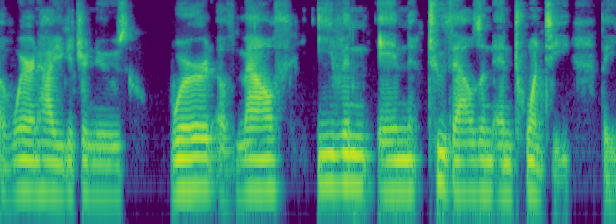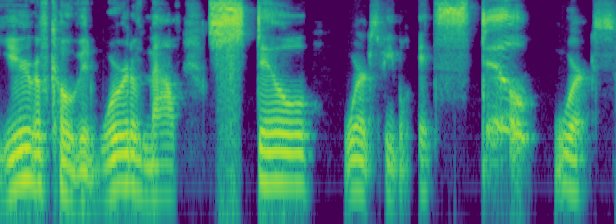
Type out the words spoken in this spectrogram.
of where and how you get your news, word of mouth even in 2020, the year of COVID, word of mouth still works, people. It still works.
